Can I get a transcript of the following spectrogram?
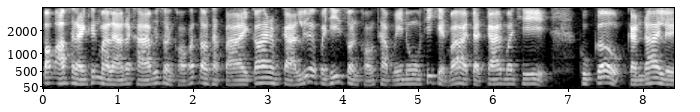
Pop up แสดงขึ้นมาแล้วนะครับ ในส่วนของขั้นตอนถัดไปก็ให้ทำการเลือกไปที่ส่วนของแท็บเมนูที่เขียนว่าจัดการบัญชี Google กันได้เลย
